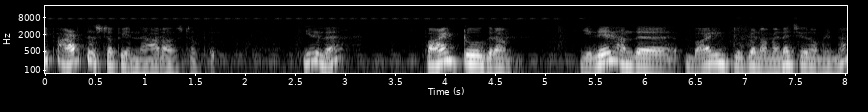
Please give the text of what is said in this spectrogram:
இப்போ அடுத்த ஸ்டெப் என்ன? ஆறாவது ஸ்டெப்பு இதில் பாயிண்ட் டூ கிராம் இதே அந்த பாயிலிங் டியூப்பில் நம்ம என்ன செய்கிறோம் அப்படின்னா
